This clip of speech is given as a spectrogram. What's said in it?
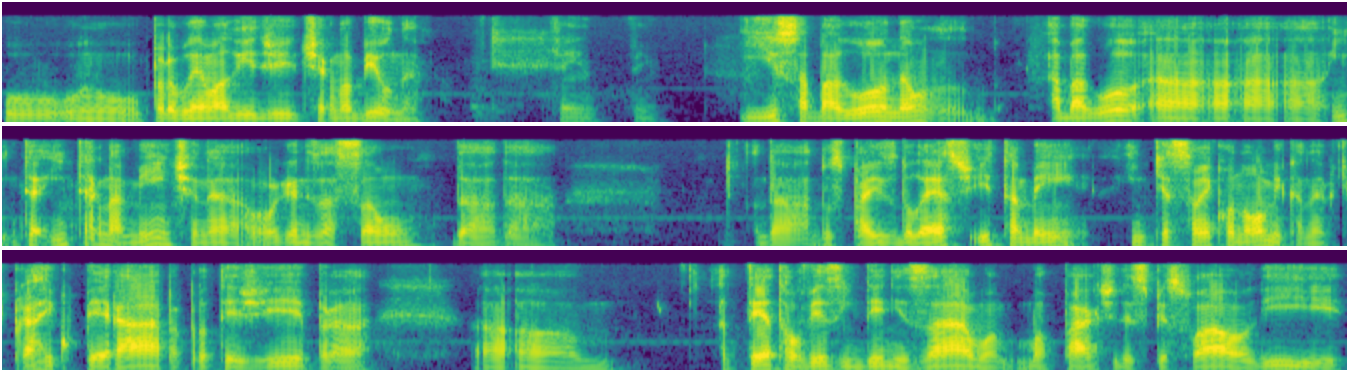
o, o problema ali de Chernobyl, né? Sim, sim. E isso abalou não abalou a, a, a, internamente né, a organização da, da, da, dos países do leste e também em questão econômica, né? Porque para recuperar, para proteger, para uh, um, até talvez indenizar uma, uma, parte desse pessoal ali,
